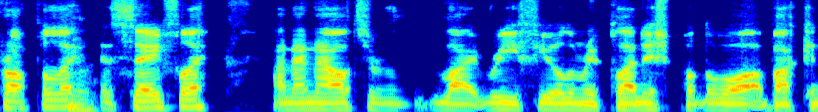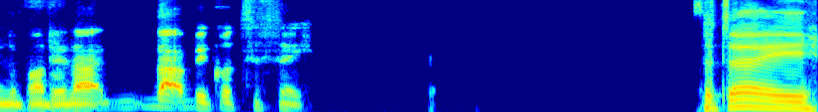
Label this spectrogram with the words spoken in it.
properly mm. and safely, and then how to like refuel and replenish, put the water back in the body. That that'd be good to see. Today,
